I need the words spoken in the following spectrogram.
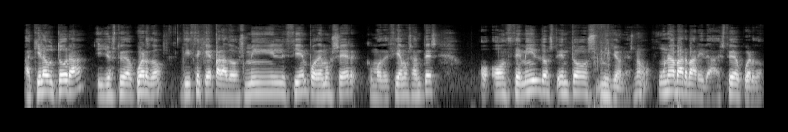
aquí la autora, y yo estoy de acuerdo, dice que para 2100 podemos ser, como decíamos antes, 11.200 millones, ¿no? Una barbaridad, estoy de acuerdo.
